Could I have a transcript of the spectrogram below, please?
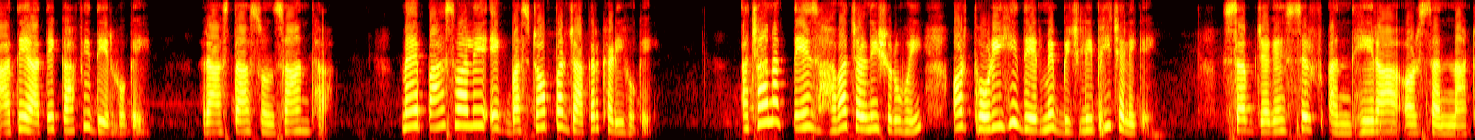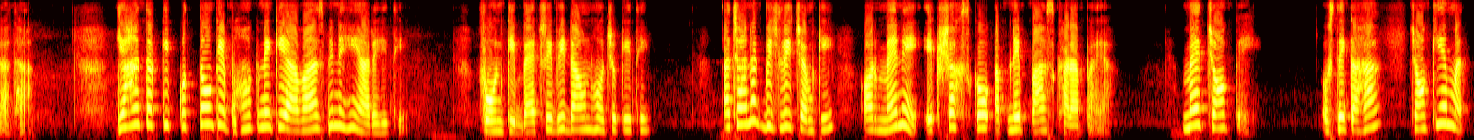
आते आते काफ़ी देर हो गई। रास्ता सुनसान था। मैं पास वाले एक बस स्टॉप पर जाकर खड़ी हो गई। अचानक तेज हवा चलनी शुरू हुई और थोड़ी ही देर में बिजली भी चली गई। सब जगह सिर्फ़ अंधेरा और सन्नाटा था। यहाँ तक कि कुत्तों के भौंकने की आवाज़ भी नहीं आ रही थी। फ़ोन की बैटरी भी डाउन हो चुकी थी। अचानक बिजली चमकी और मैंने एक शख्स को अपने पास खड़ा पाया। मैं चौंक गई। उसने कहा, चौंकिए मत।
